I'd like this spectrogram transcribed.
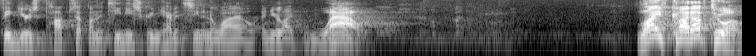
figures pops up on the TV screen you haven't seen in a while and you're like, wow, life caught up to him?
